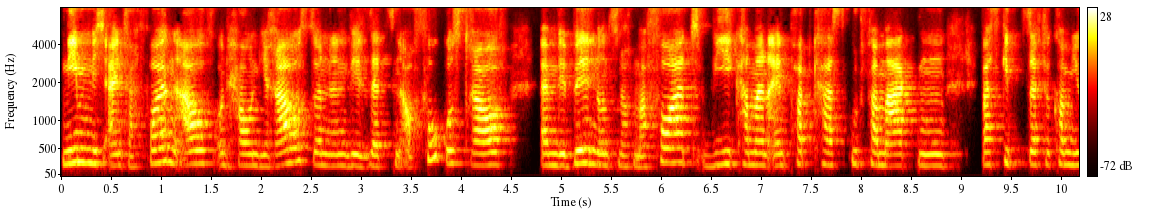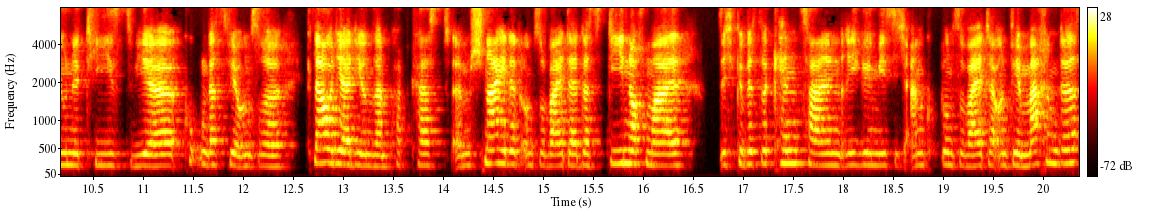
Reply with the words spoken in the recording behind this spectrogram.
nehmen nicht einfach Folgen auf und hauen die raus, sondern wir setzen auch Fokus drauf. Ähm, wir bilden uns nochmal fort. Wie kann man einen Podcast gut vermarkten? Was gibt's da für Communities? Wir gucken, dass wir unsere Claudia, die unseren Podcast ähm, schneidet und so weiter, dass die nochmal sich gewisse Kennzahlen regelmäßig anguckt und so weiter. Und wir machen das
